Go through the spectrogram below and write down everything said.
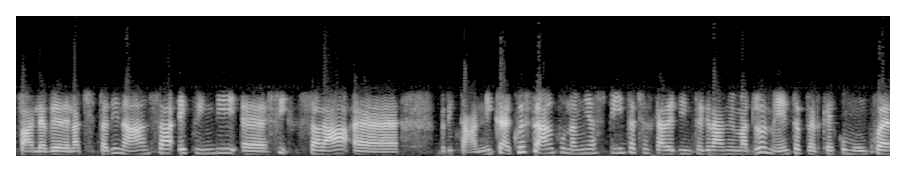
farle avere la cittadinanza e quindi eh, sì, sarà eh, britannica e questa è anche una mia spinta a cercare di integrarmi maggiormente perché comunque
